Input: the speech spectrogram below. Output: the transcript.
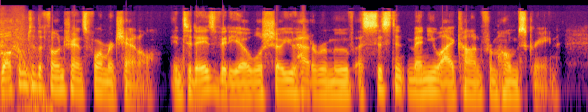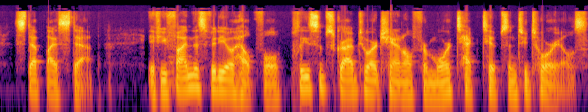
Welcome to the Phone Transformer channel. In today's video, we'll show you how to remove Assistant menu icon from home screen, step by step. If you find this video helpful, please subscribe to our channel for more tech tips and tutorials.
